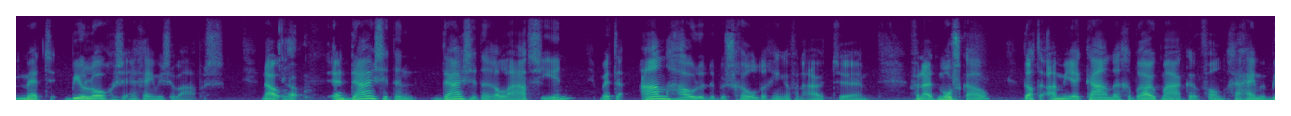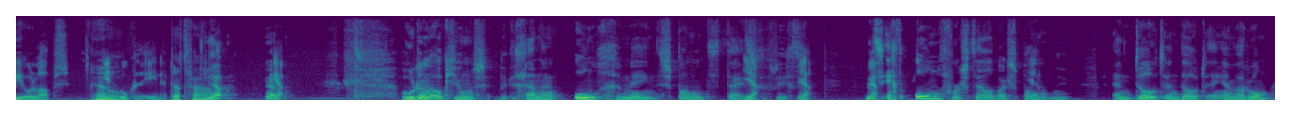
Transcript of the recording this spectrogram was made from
met biologische en chemische wapens. Nou, Ja. en daar zit, een, daar zit een relatie in met de aanhoudende beschuldigingen vanuit, eh, vanuit Moskou dat de Amerikanen gebruik maken van geheime biolabs in Oh, Oekraïne. Dat verhaal. Ja, ja. Ja. Hoe dan ook, jongens, we gaan naar een ongemeen spannend tijdsgevricht. ja, Het is echt onvoorstelbaar spannend nu. En dood en dood. En waarom?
